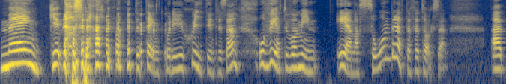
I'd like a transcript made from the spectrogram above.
Men gud, alltså det här har jag inte tänkt på. Det är ju skitintressant. Och vet du vad min ena son berättade för ett tag sedan? Att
